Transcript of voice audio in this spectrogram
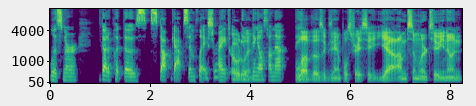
listener, you've got to put those stop gaps in place, right? Totally. Anything else on that? Love those examples, Tracy. Yeah, I'm similar too. You know, in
